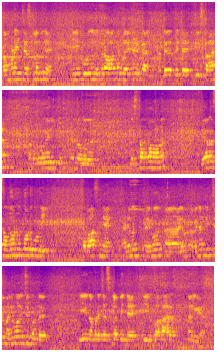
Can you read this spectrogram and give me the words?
നമ്മുടെ ഈ ചെസ് ക്ലബിന് ഇനി കൂടുതൽ ഉത്തരവാദിത്തങ്ങൾ ഏറ്റെടുക്കാൻ അദ്ദേഹത്തിന്റെ ഈ സ്ഥാനം നമുക്ക് ഉപകരിക്കും എന്നുള്ളത് നിസ്തർക്കമാണ്. ഏറെ സന്തോഷത്തോടു കൂടി ഷബാസിനെ അനുമതി അനുമോ- അഭിനന്ദിച്ചും അനുമോദിച്ചും കൊണ്ട് ഈ നമ്മുടെ ചെസ് ക്ലബിന്റെ ഈ ഉപഹാരം നൽകുകയാണ്.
